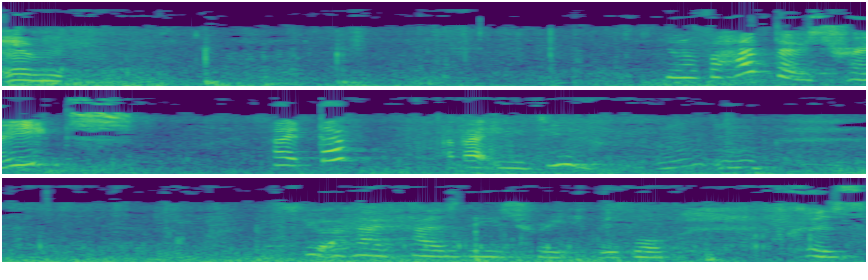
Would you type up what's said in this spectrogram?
um you never had those treats like that. I bet you do. Mm -mm. Stuart has has these treats before because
